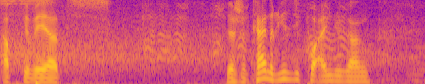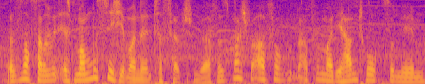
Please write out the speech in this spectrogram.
Abgewehrt. Wäre schon kein Risiko eingegangen. Das ist auch dann, man muss nicht immer eine Interception werfen. Es ist manchmal einfach gut, einfach mal die Hand hochzunehmen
